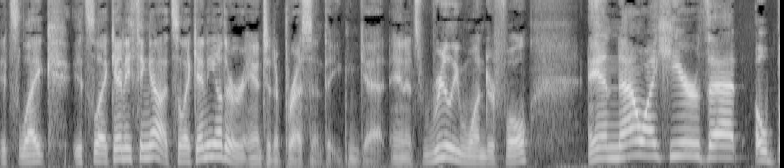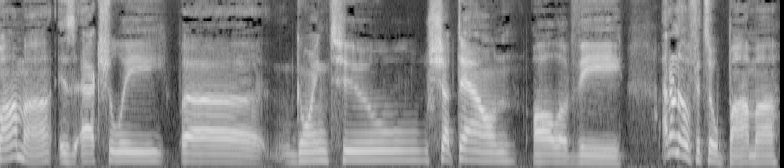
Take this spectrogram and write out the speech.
It's like, it's like anything else. It's like any other antidepressant that you can get. And it's really wonderful. And now I hear that Obama is actually uh, going to shut down all of the. I don't know if it's Obama.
